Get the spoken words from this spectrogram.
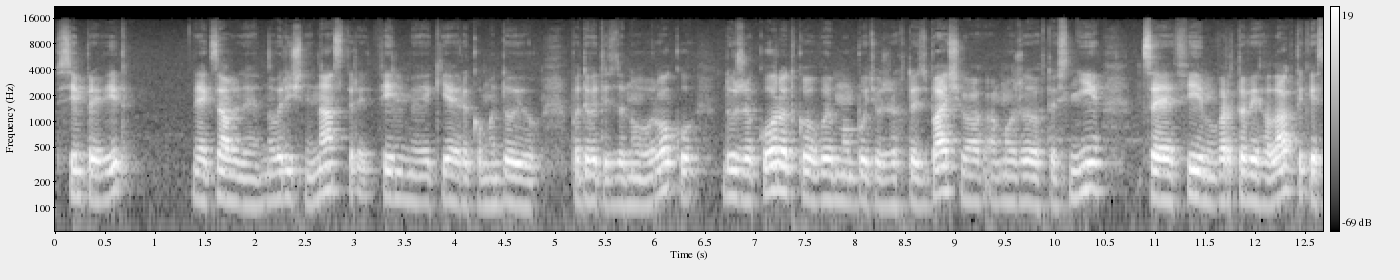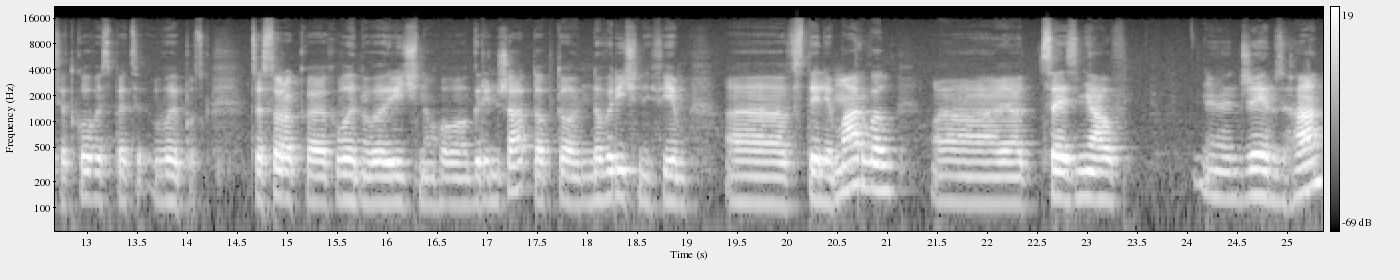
Всім привіт! Як завжди, новорічний настрій, фільми, які я рекомендую подивитись до нового року. Дуже коротко, ви, мабуть, вже хтось бачив, а можливо хтось ні. Це фільм Вартові галактики, святковий спецвипуск. Це 40 хвилин новорічного грінжа, тобто новорічний фільм е, в стилі Марвел. Е, Це зняв е, Джеймс Ган.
